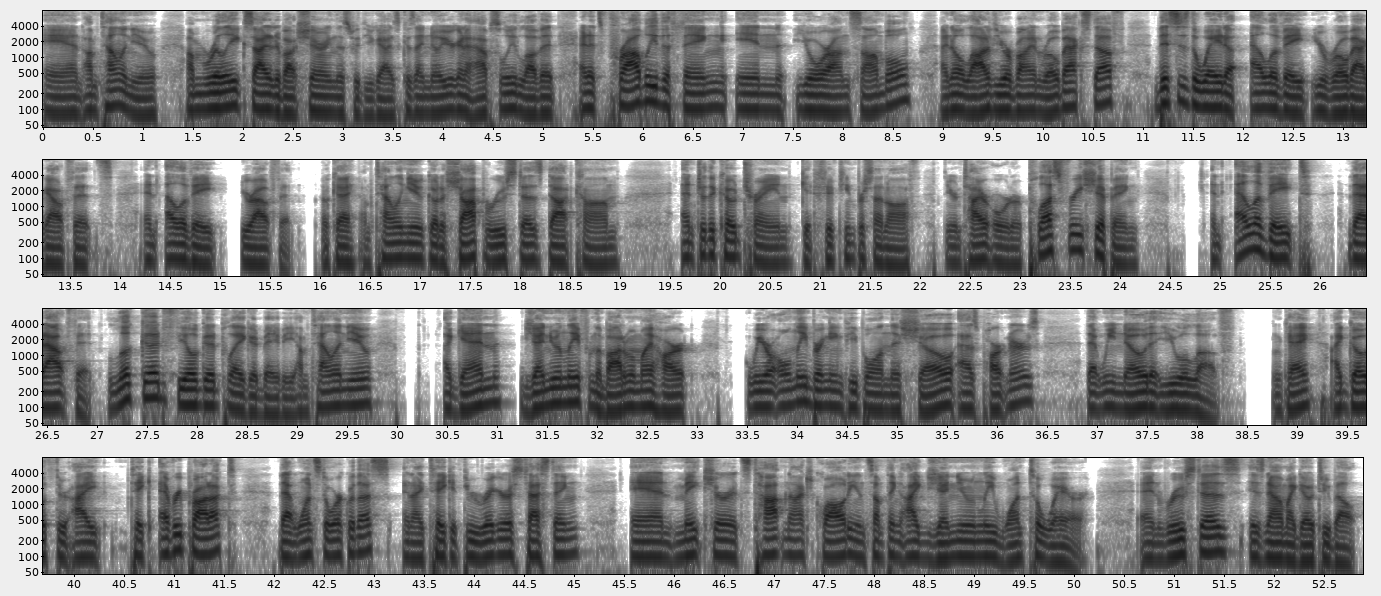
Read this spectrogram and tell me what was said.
And I'm telling you, I'm really excited about sharing this with you guys because I know you're going to absolutely love it. And it's probably the thing in your ensemble. I know a lot of you are buying Rhoback stuff. This is the way to elevate your Rhoback outfits and elevate your outfit. Okay. I'm telling you, go to shoproostas.com, enter the code TRAIN, get 15% off your entire order plus free shipping and elevate that outfit. Look good, feel good, play good, baby. I'm telling you, again, genuinely from the bottom of my heart, we are only bringing people on this show as partners that we know that you will love. Okay? I go through I take every product that wants to work with us and I take it through rigorous testing and make sure it's top-notch quality and something I genuinely want to wear. And Roostas is now my go-to belt.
